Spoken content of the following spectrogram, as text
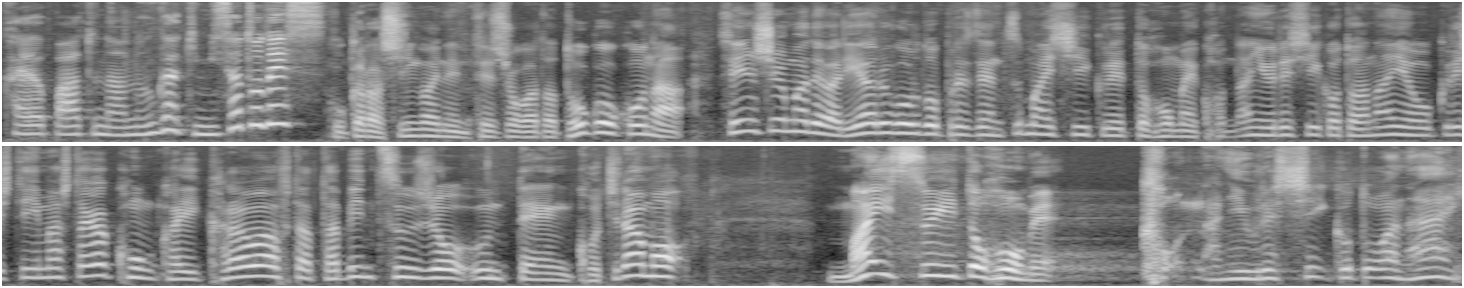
火曜パートナーの宇垣美里です。ここからは新概念提唱型投稿コーナー。先週まではリアルゴールド presents マイシークレット褒美こんなに嬉しいことはないをお送りしていましたが今回からは再び通常運転。こちらもマイスイート方面。こんなに嬉しいことはない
